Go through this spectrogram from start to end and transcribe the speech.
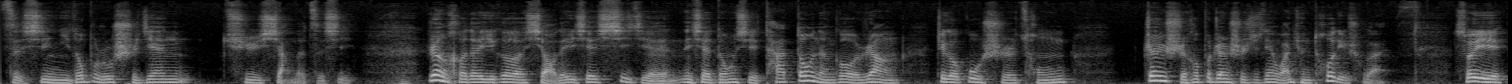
仔细，你都不如时间去想的仔细。任何的一个小的一些细节，那些东西，它都能够让这个故事从真实和不真实之间完全脱离出来。所以，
